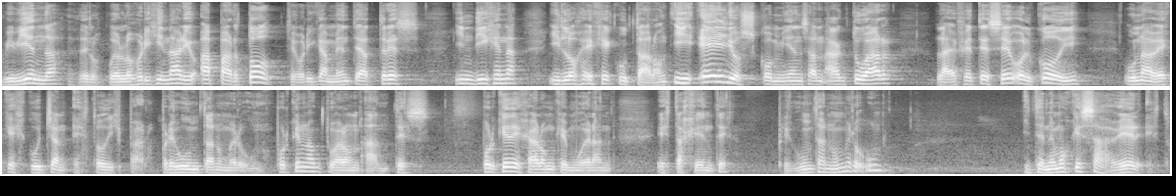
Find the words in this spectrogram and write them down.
vivienda de los pueblos originarios, apartó teóricamente a tres indígenas y los ejecutaron. Y ellos comienzan a actuar, la FTC o el CODI, una vez que escuchan estos disparos. Pregunta número uno, ¿por qué no actuaron antes? ¿Por qué dejaron que mueran esta gente? Pregunta número uno. Y tenemos que saber esto.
